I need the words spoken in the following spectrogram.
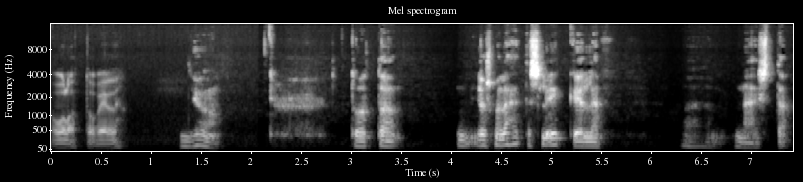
ulottuville. Joo. Tuota, jos me lähdettäisiin liikkeelle näistä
